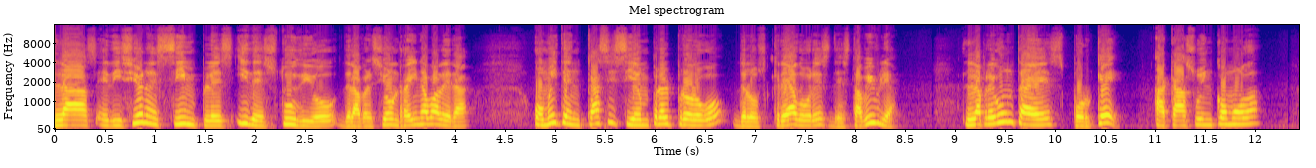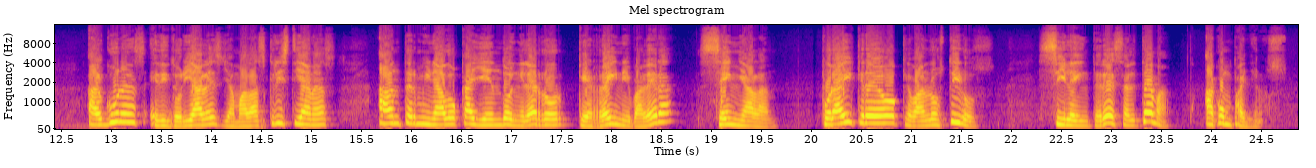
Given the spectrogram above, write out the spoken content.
Las ediciones simples y de estudio de la versión Reina Valera omiten casi siempre el prólogo de los creadores de esta Biblia. La pregunta es, ¿por qué? ¿Acaso incomoda? Algunas editoriales llamadas cristianas han terminado cayendo en el error que Reina y Valera señalan. Por ahí creo que van los tiros. Si le interesa el tema, acompáñenos.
